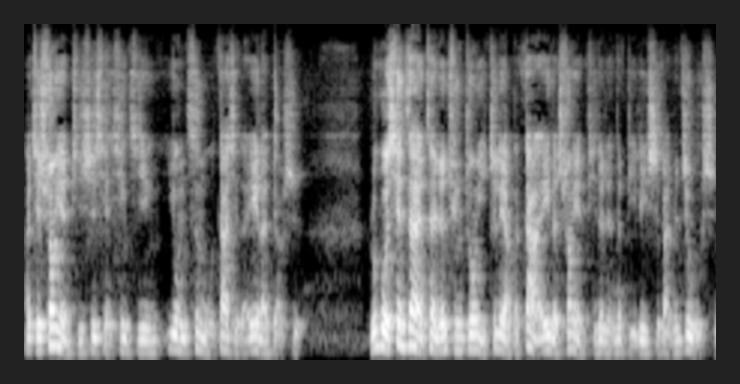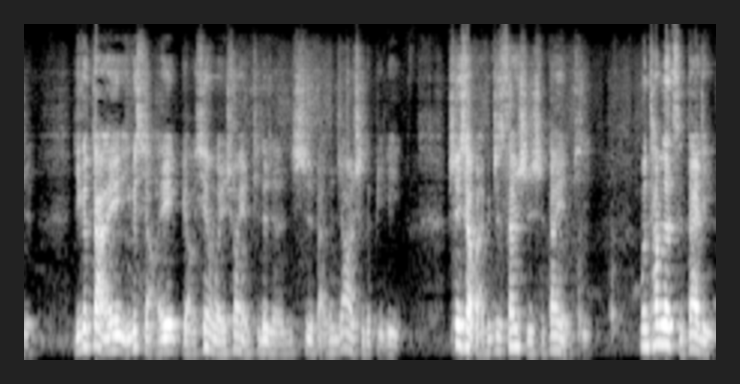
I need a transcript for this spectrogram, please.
而且双眼皮是显性基因，用字母大写的 A 来表示。如果现在在人群中已知两个大 A 的双眼皮的人的比例是百分之五十，一个大 A 一个小 a 表现为双眼皮的人是百分之二十的比例，剩下百分之三十是单眼皮。问他们的子代里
